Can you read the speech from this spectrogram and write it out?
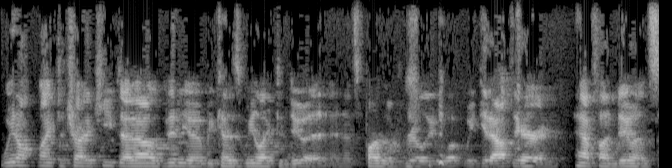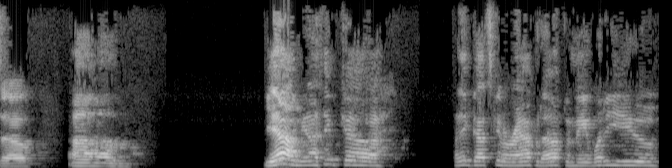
We don't like to try to keep that out of the video because we like to do it, and it's part of really what we get out there and have fun doing. So, um, yeah, I mean, I think uh, I think that's going to wrap it up. I mean, what do you,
